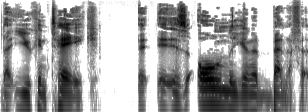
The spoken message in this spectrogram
that you can take is only going to benefit.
